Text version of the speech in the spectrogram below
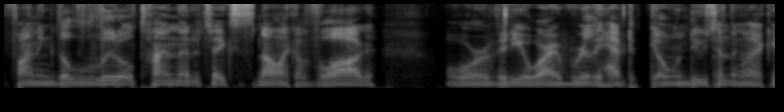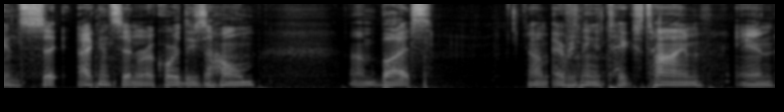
finding the little time that it takes. It's not like a vlog or a video where I really have to go and do something. Like I can sit I can sit and record these at home, um, but um, everything takes time and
